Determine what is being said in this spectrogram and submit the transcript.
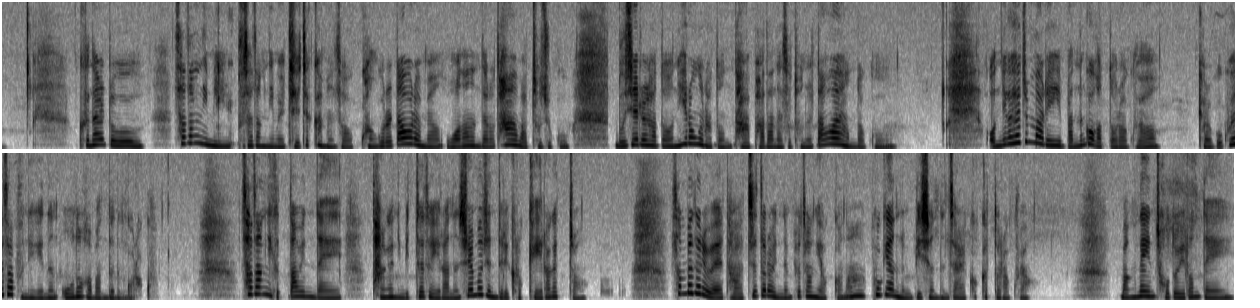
그날도 사장님이 부사장님을 질책하면서 광고를 따오려면 원하는 대로 다 맞춰주고 무시를 하던 희롱을 하던 다 받아내서 돈을 따와야 한다고 언니가 해준 말이 맞는 것 같더라고요. 결국 회사 분위기는 오너가 만드는 거라고. 사장이 그따윈데 당연히 밑에서 일하는 실무진들이 그렇게 일하겠죠. 선배들이 왜 다 찌들어 있는 표정이었거나 포기한 눈빛이었는지 알 것 같더라고요. 막내인 저도 이런데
